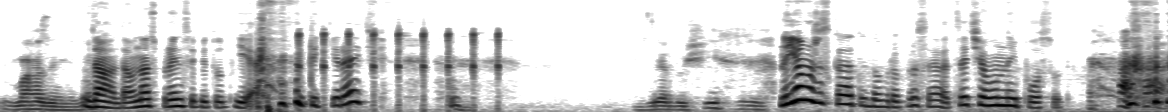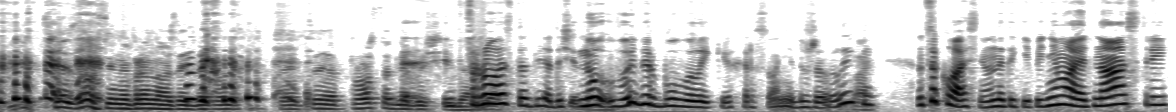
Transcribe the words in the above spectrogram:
в магазині, Так, да? да, да, у нас, в принципі, тут є такі речі. Для душі. Ну, я можу сказати добре про себе. Це чавунний посуд. Це зовсім не приносить. Це, це просто для душі. Да. Просто для душі. Ну, вибір був великий в Херсоні, дуже великий. Ну, це класні. Вони такі піднімають настрій,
